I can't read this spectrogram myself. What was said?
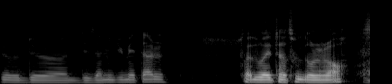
De, de- des amis du métal. ça doit être un truc dans le genre. Ouais.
